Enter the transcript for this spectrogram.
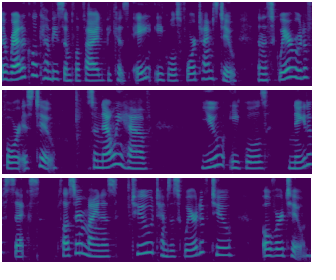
The radical can be simplified because 8 equals 4 times 2, and the square root of 4 is 2. So now we have u equals negative 6 plus or minus 2 times the square root of 2 over 2.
